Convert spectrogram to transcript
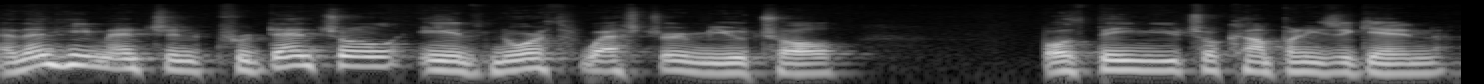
And then he mentioned Prudential and Northwestern Mutual both being mutual companies again,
